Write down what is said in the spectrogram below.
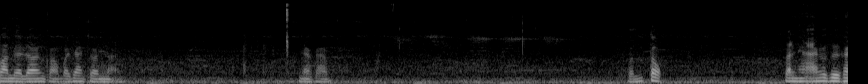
ความเดือดร้อนของประชาชนหน่อยนะครับฝนตก ปัญหาก็คือข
